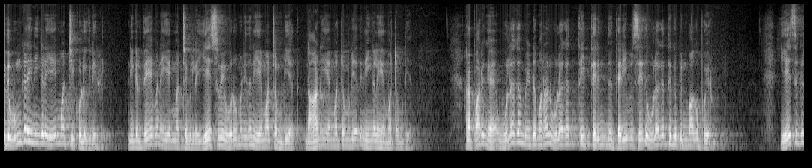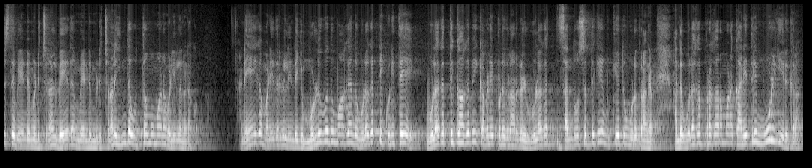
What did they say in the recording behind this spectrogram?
இது உங்களை நீங்களே ஏமாற்றிக் கொள்கிறீர்கள் நீங்கள் தேவனை ஏமாற்றவில்லை. இயேசுவை ஒரு மனிதனை ஏமாற்ற முடியாது. நானும் ஏமாற்ற முடியாது நீங்களும் ஏமாற்ற முடியாது. ஆனால் பாருங்கள் உலகம் வேண்டுமானால் உலகத்தை தெரிந்து தெரிவு செய்து உலகத்துக்கு பின்பாக போயிடும் இயேசு கிறிஸ்து வேண்டும் என்று சொன்னால் வேதம் வேண்டும் என்று சொன்னால் இந்த உத்தமமான வழியில் நடக்கும். அநேக மனிதர்கள் இன்றைக்கு முழுவதுமாக அந்த உலகத்தை குறித்தே உலகத்துக்காகவே கவலைப்படுகிறார்கள். உலக சந்தோஷத்துக்கே முக்கியத்துவம் கொடுக்குறாங்க. அந்த உலக பிரகாரமான காரியத்திலே மூழ்கி இருக்கிறாங்க.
